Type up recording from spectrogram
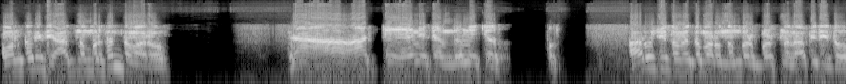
ફોન કરી દે આ નંબર છે ને તમારો. ના હા હા તે એની ટાઈમ ગમે ત્યારે. સારું છે તમે તમારો નંબર પર્સનલ આપી દીધો.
